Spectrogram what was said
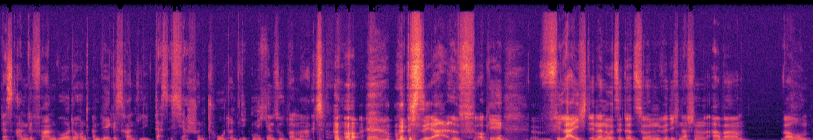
das angefahren wurde und am Wegesrand liegt? Das ist ja schon tot und liegt nicht im Supermarkt. Und ich so, ja, okay, vielleicht in der Notsituation würde ich naschen, aber warum?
